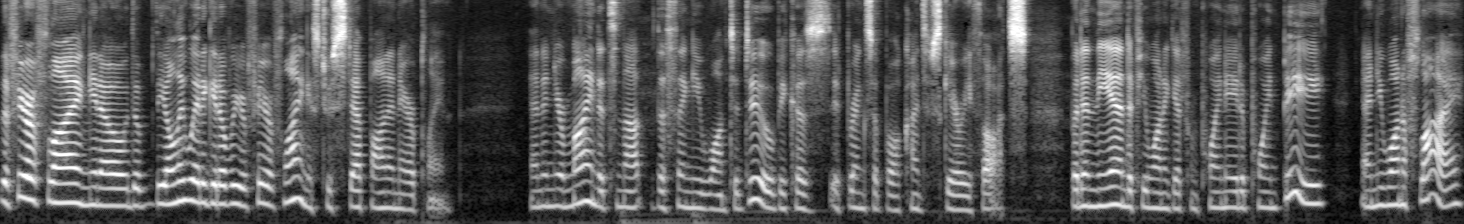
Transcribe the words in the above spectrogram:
The fear of flying you know the, the only way to get over your fear of flying is to step on an airplane. And in your mind it's not the thing you want to do because it brings up all kinds of scary thoughts but in the end, if you want to get from point A to point B and you want to fly,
